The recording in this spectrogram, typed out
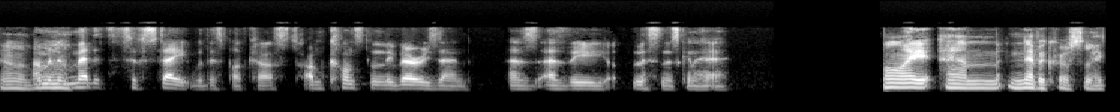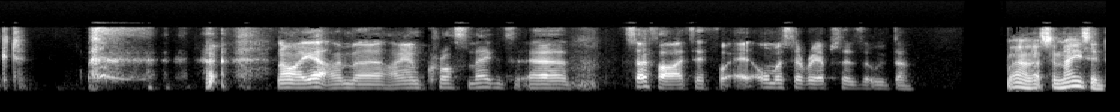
Oh, I'm in a meditative state with this podcast. I'm constantly very zen, as as the listeners can hear. I am never cross-legged. no, yeah, I'm uh, I am cross-legged uh, so far. I'd say for e- almost every episode that we've done. Wow, that's amazing.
